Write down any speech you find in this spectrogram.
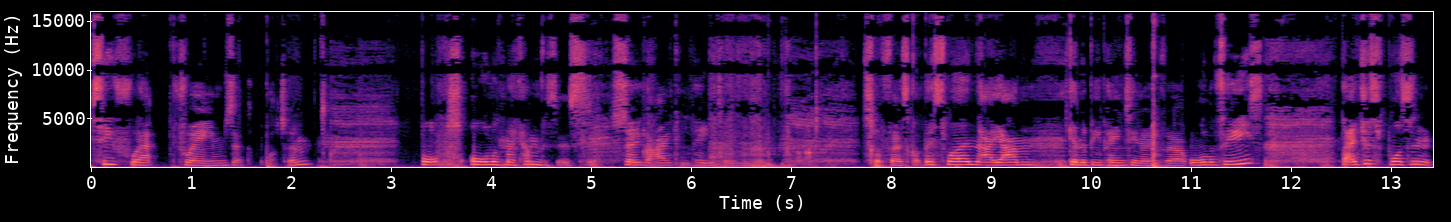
two frames at the bottom, but all of my canvases so that I can paint over them. So I've first got this one. I am going to be painting over all of these. But I just wasn't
